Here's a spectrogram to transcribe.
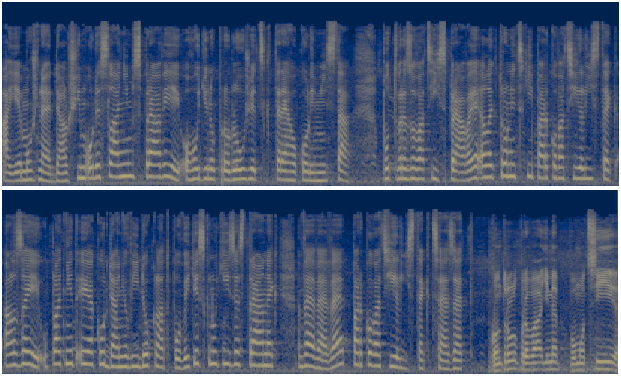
a je možné dalším odesláním zprávy jej o hodinu prodloužit z kteréhokoliv místa. Potvrzovací zpráva je elektronický parkovací lístek a lze jej uplatnit i jako daňový doklad po vytisknutí ze stránek www.parkovacílístek.cz. Kontrolu provádíme pomocí eh,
